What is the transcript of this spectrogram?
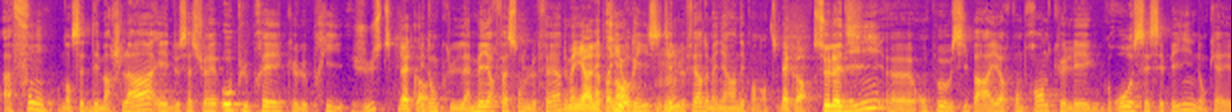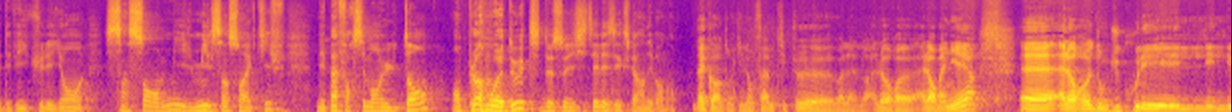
à fond dans cette démarche-là et de s'assurer au plus près que le prix est juste. Et donc la meilleure façon de le faire, de manière indépendante. a priori, c'était de mhm. le faire de manière indépendante. D'accord. Cela dit, on peut aussi par ailleurs comprendre que les gros CCPI, donc des véhicules ayant 500, 1000, 1500 actifs, n'aient pas forcément eu le temps en plein mois d'août de solliciter les experts indépendants. D'accord, donc ils l'ont fait un petit peu euh, voilà, à, leur, euh, à leur manière. Euh, alors, donc du coup, les,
